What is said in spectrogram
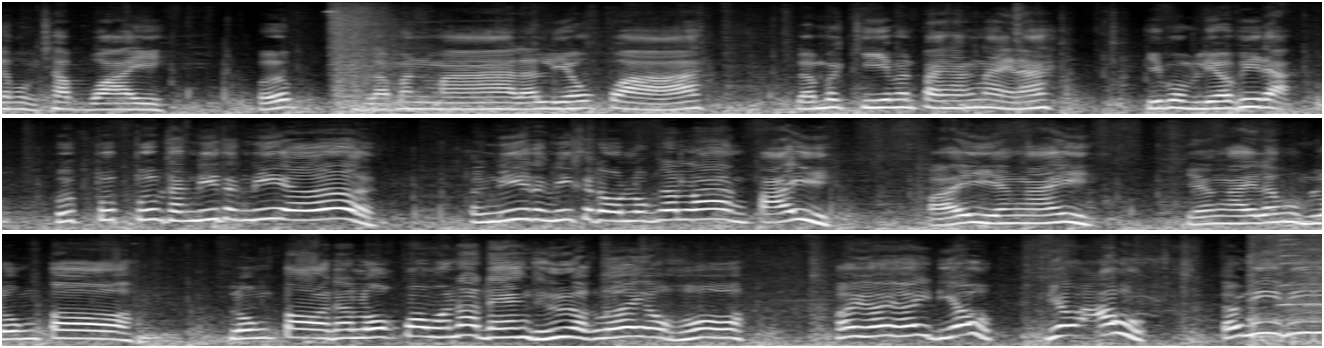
แล้วผมชับไวปึ๊บแล้วมันมาแล้วเลี้ยวขวา แล้วเมื่อกี้มันไปทางไหนนะที่ผมเลี้ยวพี่อะ ปึ๊บปึ๊บปึ๊บทางนี้ทางนี้เออทางนี้ทางนี้กระโดดลงด้านล่างไป ไปยังไง ยังไงแล้วผมลงต่อ ลงต่อนรกป้าวหน้าแดงเถือกเลยโอ้โหเฮ้ยเฮ้ยเฮ้ยเดี๋ยวเดี๋ยวเอาแล้วนี่นี่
